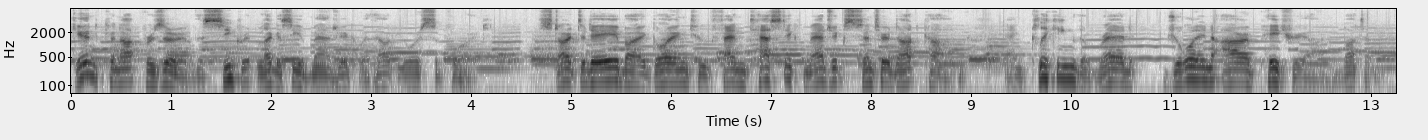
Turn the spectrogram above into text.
Kent cannot preserve the secret legacy of magic without your support. Start today by going to fantasticmagiccenter.com and clicking the red Join Our Patreon button.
